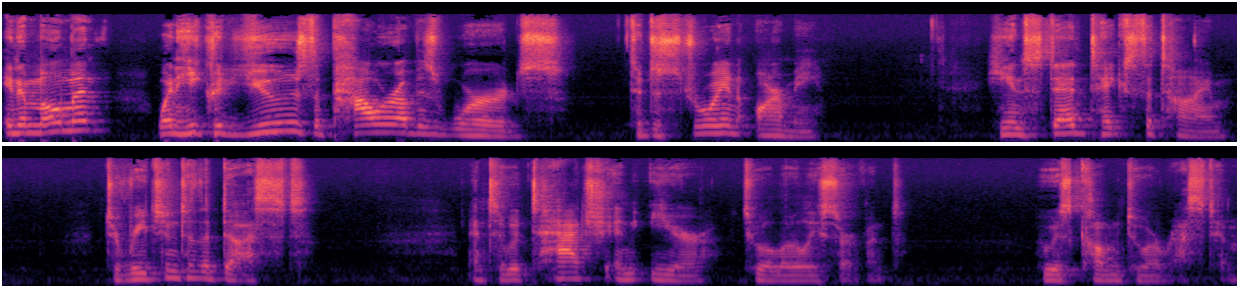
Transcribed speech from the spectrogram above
In a moment when he could use the power of his words to destroy an army, he instead takes the time to reach into the dust and to attach an ear to a lowly servant who has come to arrest him.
